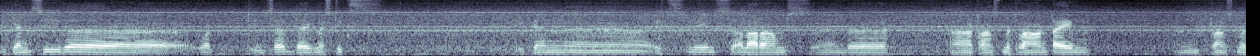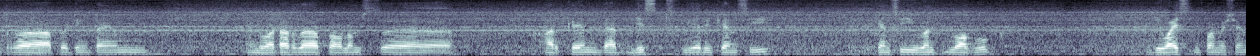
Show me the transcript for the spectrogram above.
You can see the what inside diagnostics. You can uh, it means alarms and uh, uh, transmitter on time and transmitter uh, operating time and what are the problems uh, arcane that list here you can see. You can see event logbook device information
